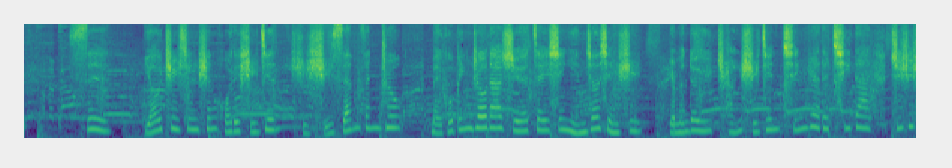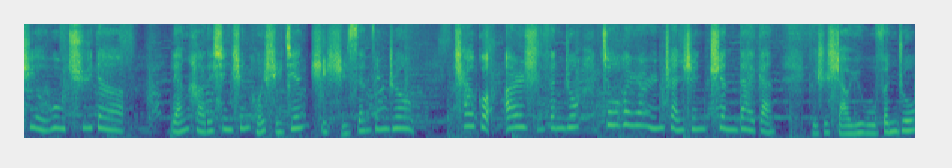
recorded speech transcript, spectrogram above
四，优质性生活的时间是十三分钟。美国宾州大学最新研究显示。人们对于长时间亲热的期待其实是有误区的。良好的性生活时间是十三分钟，超过二十分钟就会让人产生倦怠感，可是少于五分钟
